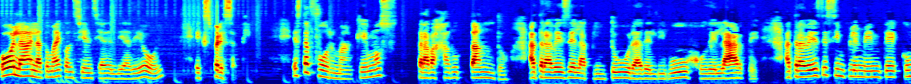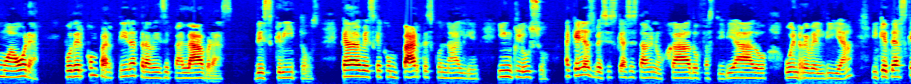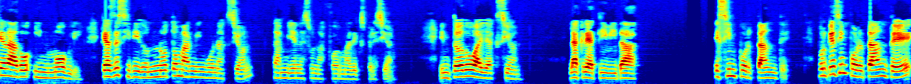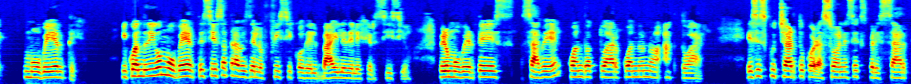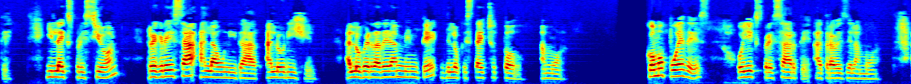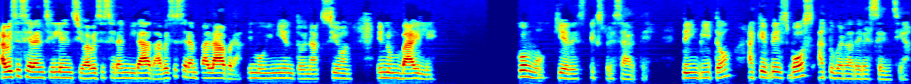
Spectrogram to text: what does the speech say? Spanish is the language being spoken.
Hola, en la toma de conciencia del día de hoy, exprésate. Esta forma que hemos trabajado tanto a través de la pintura, del dibujo, del arte, a través de simplemente como ahora, poder compartir a través de palabras, de escritos, cada vez que compartes con alguien, incluso aquellas veces que has estado enojado, fastidiado o en rebeldía y que te has quedado inmóvil que has decidido no tomar ninguna acción, también es una forma de expresión. En todo hay acción. La creatividad es importante, porque es importante moverte. Y cuando digo moverte, sí es a través de lo físico, del baile, del ejercicio, pero moverte es saber cuándo actuar, cuándo no actuar. Es escuchar tu corazón, es expresarte. Y la expresión regresa a la unidad, al origen, a lo verdaderamente de lo que está hecho todo, amor. ¿Cómo puedes hoy expresarte a través del amor? A veces será en silencio, a veces será en mirada, a veces será en palabra, en movimiento, en acción, en un baile. ¿Cómo quieres expresarte? Te invito a que des voz a tu verdadera esencia.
